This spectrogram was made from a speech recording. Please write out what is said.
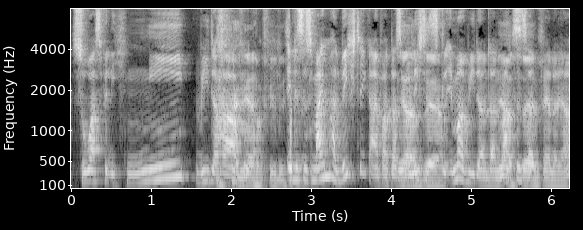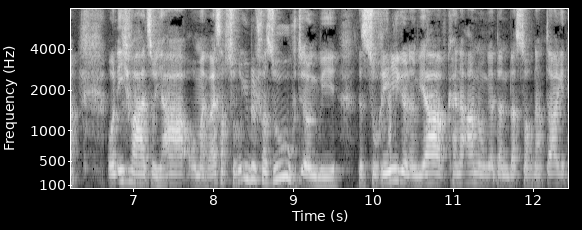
sowas will ich nie wieder haben. Ja, fühl ich, Ey, das ist manchmal wichtig einfach, dass Ja, man nicht das immer wieder, dann Ja, macht es halt Fälle, ja. Und ich war halt so, ja, oh mein, weißt du, hab so übel versucht irgendwie, das zu regeln, irgendwie, ja, keine Ahnung, ja, dann lass doch nach da gehen.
